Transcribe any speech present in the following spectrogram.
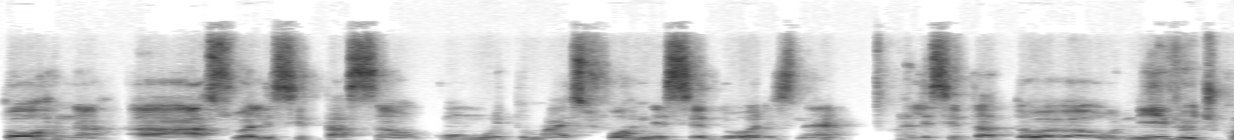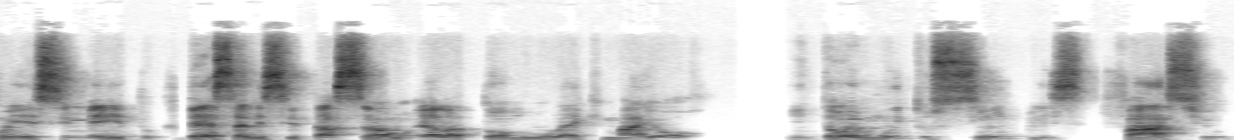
torna a, sua licitação com muito mais fornecedores, né? Licitador, o nível de conhecimento dessa licitação, ela toma um leque maior. Então é muito simples, fácil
